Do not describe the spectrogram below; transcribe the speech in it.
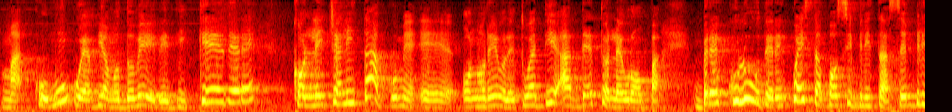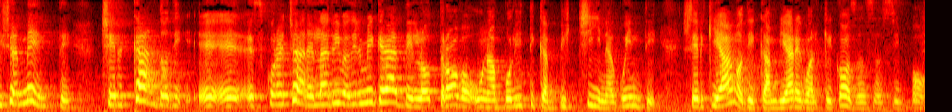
ma comunque abbiamo dovere di chiedere collegialità, come eh, onorevole Tuaddi ha detto all'Europa, precludere questa possibilità semplicemente cercando di eh, eh, scoraggiare l'arrivo degli immigrati lo trovo una politica vicina, quindi cerchiamo di cambiare qualche cosa se si può.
